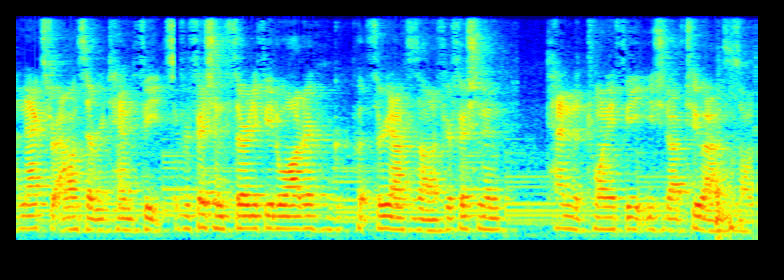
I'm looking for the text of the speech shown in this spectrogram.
an extra ounce every 10 feet. If you're fishing 30 feet of water, put three ounces on. If you're fishing in 10 to 20 feet, you should have two ounces on.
